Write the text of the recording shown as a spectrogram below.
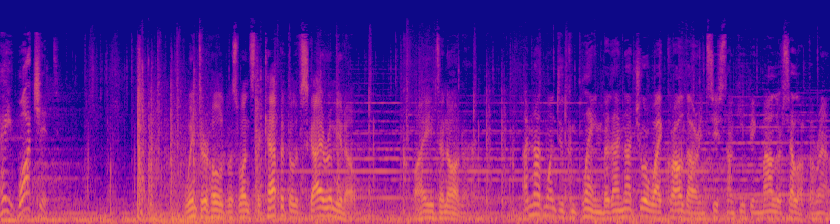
Hey, watch it! Winterhold was once the capital of Skyrim, you know. Quite an honor. I'm not one to complain, but I'm not sure why Kraldar insists on keeping Malur Seloth around.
